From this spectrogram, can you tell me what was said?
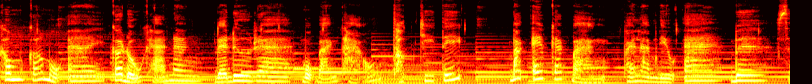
không có một ai có đủ khả năng để đưa ra một bản thảo thật chi tiết. Bắt ép các bạn phải làm điều a, b, c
